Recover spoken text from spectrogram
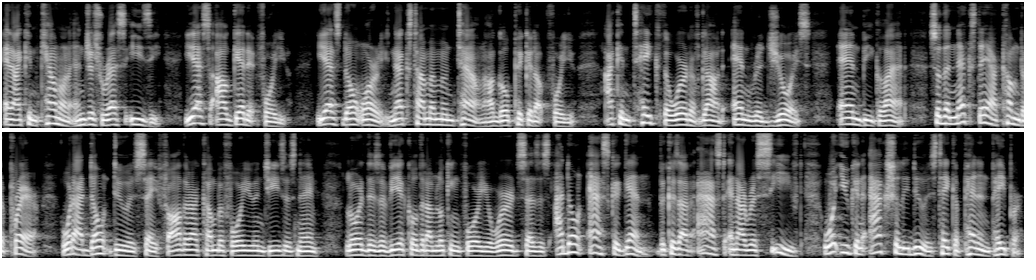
and I can count on it and just rest easy, yes, I'll get it for you. Yes, don't worry. Next time I'm in town, I'll go pick it up for you. I can take the word of God and rejoice and be glad. So the next day I come to prayer. What I don't do is say, Father, I come before you in Jesus' name. Lord, there's a vehicle that I'm looking for. Your word says this. I don't ask again because I've asked and I received. What you can actually do is take a pen and paper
